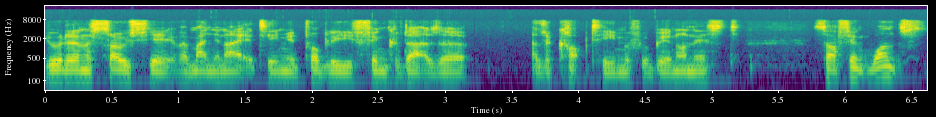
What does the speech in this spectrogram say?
you wouldn't associate with a Man United team. You'd probably think of that as a as a cup team if we're being honest. So I think once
